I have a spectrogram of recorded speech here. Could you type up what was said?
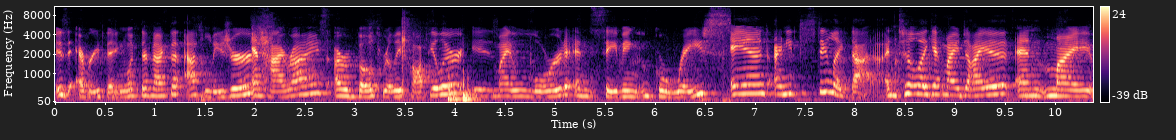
is everything. Like the fact that athleisure and high rise are both really popular is my lord and saving grace. And I need to stay like that until I get my diet and my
